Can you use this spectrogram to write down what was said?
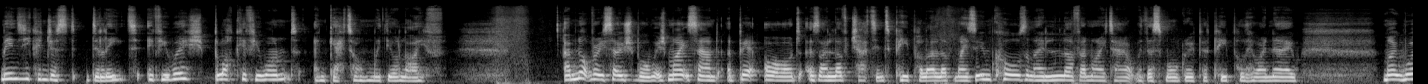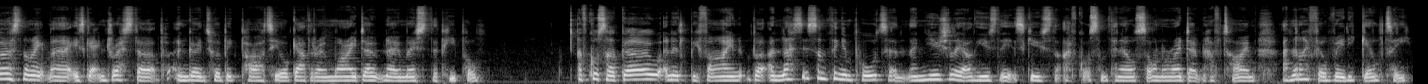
means you can just delete if you wish, block if you want, and get on with your life. I'm not very sociable, which might sound a bit odd as I love chatting to people. I love my Zoom calls and I love a night out with a small group of people who I know. My worst nightmare is getting dressed up and going to a big party or gathering where I don't know most of the people. Of course, I'll go and it'll be fine, but unless it's something important, then usually I'll use the excuse that I've got something else on or I don't have time, and then I feel really guilty.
